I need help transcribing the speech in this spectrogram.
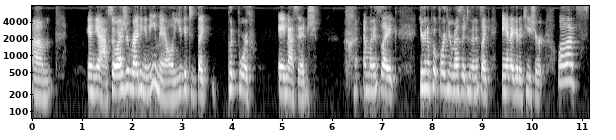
Um and yeah so as you're writing an email you get to like put forth a message. And when it's like you're going to put forth your message and then it's like and i get a t-shirt. Well that's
